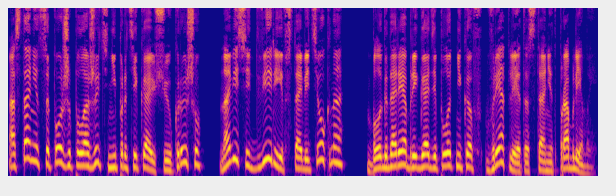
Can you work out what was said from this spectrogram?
Останется позже положить непротекающую крышу, навесить двери и вставить окна, благодаря бригаде плотников вряд ли это станет проблемой.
